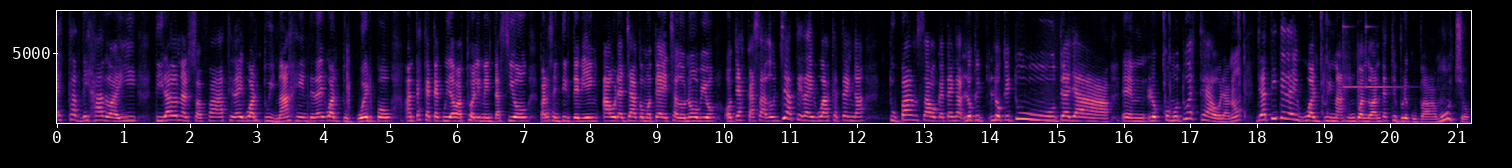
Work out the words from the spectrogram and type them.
estás dejado ahí, tirado en el sofá, te da igual tu imagen, te da igual tu cuerpo, antes que te cuidabas tu alimentación para sentirte bien, ahora ya como te has echado novio o te has casado, ya te da igual que tengas tu panza o que tenga lo que, lo que tú te haya, em, lo, como tú estés ahora, ¿no? Ya a ti te da igual tu imagen cuando antes te preocupaba mucho.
